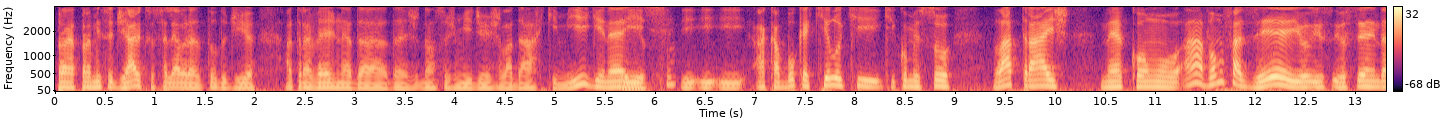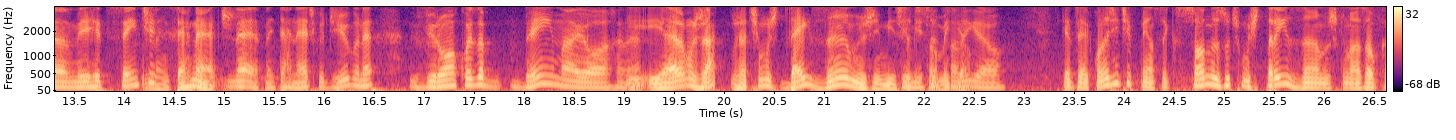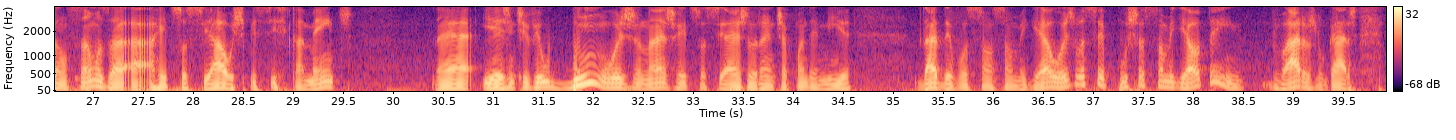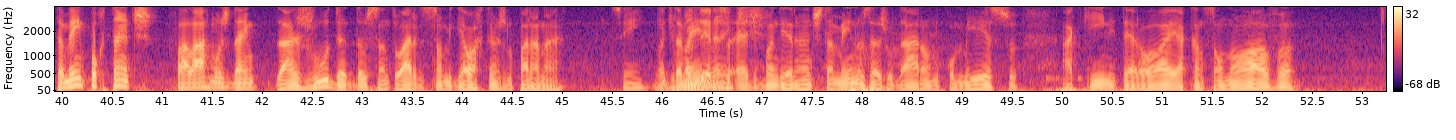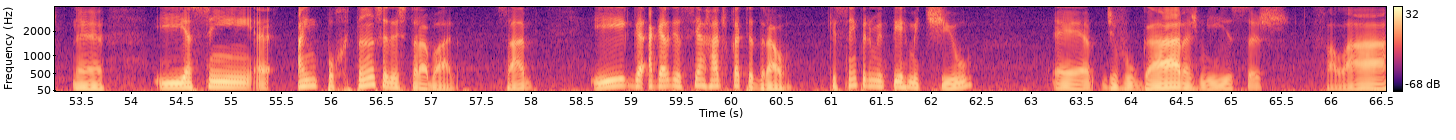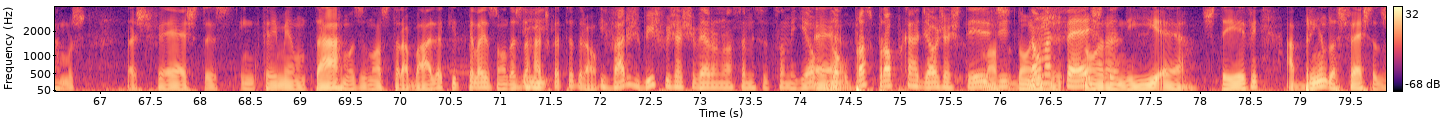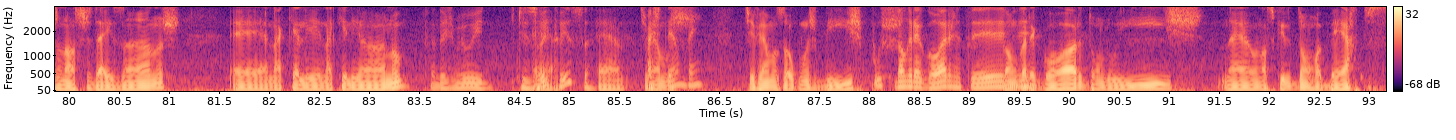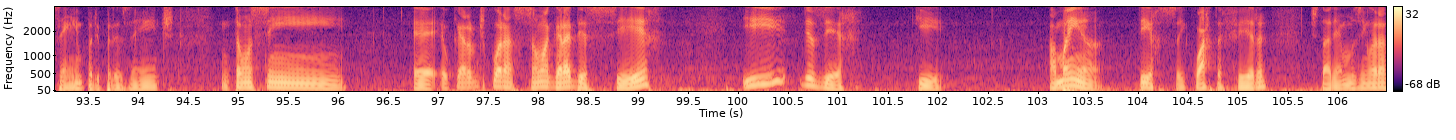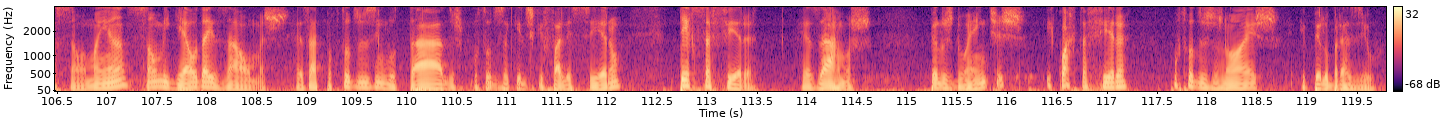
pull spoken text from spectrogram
para a missa diária, que você celebra todo dia através né, da, das nossas mídias lá da Arquimig, né? Isso. E, e, e, e acabou que aquilo que, que começou lá atrás né, como, ah, vamos fazer, e, e você ainda meio reticente. Na internet. Né, na internet que eu digo, né, virou uma coisa bem maior, né. E, e eram já, já tínhamos 10 anos de missa de, de, missa São, de São Miguel. Miguel. Quer dizer, quando a gente pensa que só nos últimos três anos que nós alcançamos a, a, a rede social especificamente, né, e a gente vê o boom hoje nas redes sociais durante a pandemia da devoção a São Miguel, hoje você puxa São Miguel, tem vários lugares. Também é importante falarmos da, da ajuda do Santuário de São Miguel Arcanjo no Paraná. Sim, lá que de também Bandeirantes. Nos, é, de Bandeirantes também nos ajudaram no começo, aqui em Niterói, a Canção Nova, né? E assim, é, a importância desse trabalho, sabe? E agradecer à Rádio Catedral, que sempre me permitiu é, divulgar as missas, falarmos das festas, incrementarmos o nosso trabalho aqui pelas ondas da E- Rádio Catedral. E vários bispos já estiveram na nossa missa de São Miguel. É. O próximo próprio cardeal já esteve. Nosso Dom, não na festa. Dom Arani, é, esteve abrindo as festas dos nossos 10 anos é, naquele, naquele ano. Foi em 2018 isso? É, Faz tivemos, tempo, hein? Tivemos alguns bispos. Dom Gregório já teve. Dom Gregório, Dom Luiz, né, o nosso querido Dom Roberto, sempre presente. Então, assim, é, eu quero de coração agradecer e dizer que amanhã, terça e quarta-feira, estaremos em oração. Amanhã, São Miguel das Almas. Rezar por todos os enlutados, por todos aqueles que faleceram. Terça-feira, rezarmos pelos doentes. E quarta-feira, por todos nós e pelo Brasil.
